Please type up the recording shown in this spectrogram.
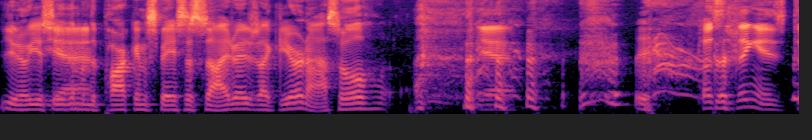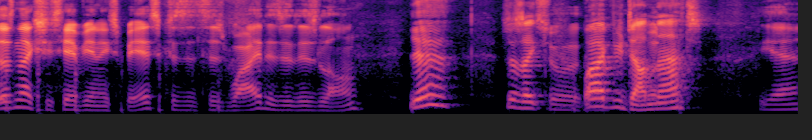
You know, you see yeah. them in the parking spaces sideways, like you're an asshole. Yeah. yeah. Plus, the thing is, doesn't actually save you any space because it's as wide as it is long. Yeah. Just like, so, why like, have you done what, that? Yeah.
